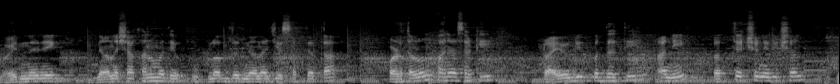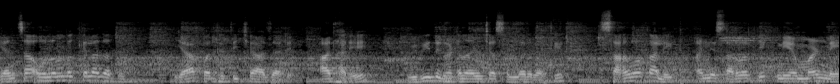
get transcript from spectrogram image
वैज्ञानिक ज्ञानशाखांमध्ये उपलब्ध ज्ञानाची सत्यता पडताळून पाहण्यासाठी प्रायोगिक पद्धती आणि प्रत्यक्ष निरीक्षण यांचा अवलंब केला जातो. या पद्धतीच्या आधारे आधारे विविध घटनांच्या संदर्भातील सार्वकालिक आणि सार्वत्रिक नियम मांडणे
